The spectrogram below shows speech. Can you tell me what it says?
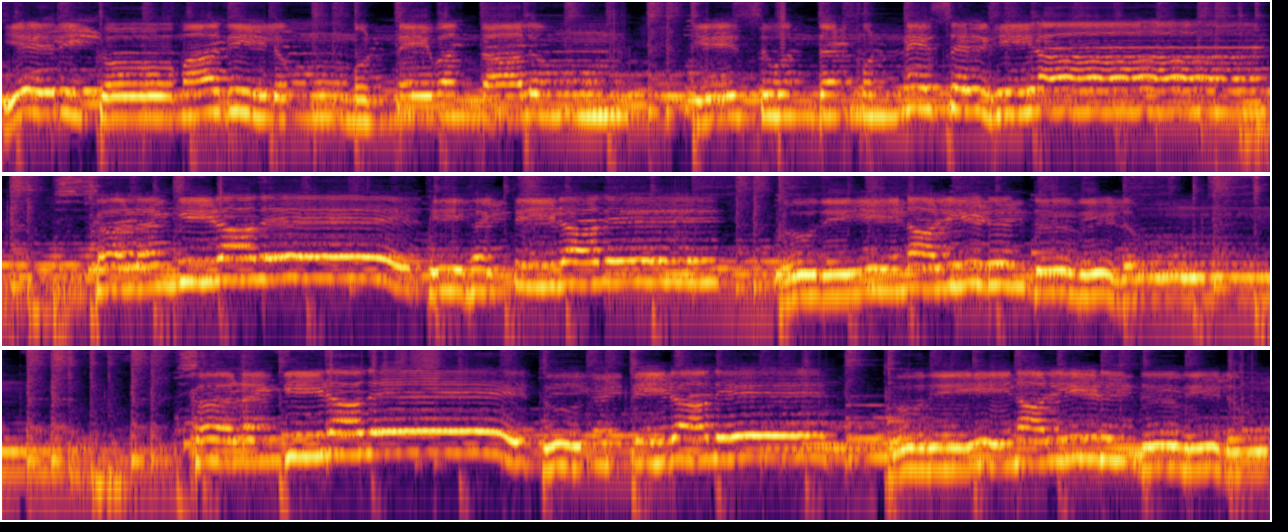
எரிகோ மதிலும் முன்னே வந்தாலும் இயேசு வந்தன் முன்னே செல்கிறார். கலங்கிடாதே திகைத்திடாதே துதியினால் இடிந்து விழும். கலங்கிடாதே துதித்திடாதே துதியினால் இடிந்து விழும்.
